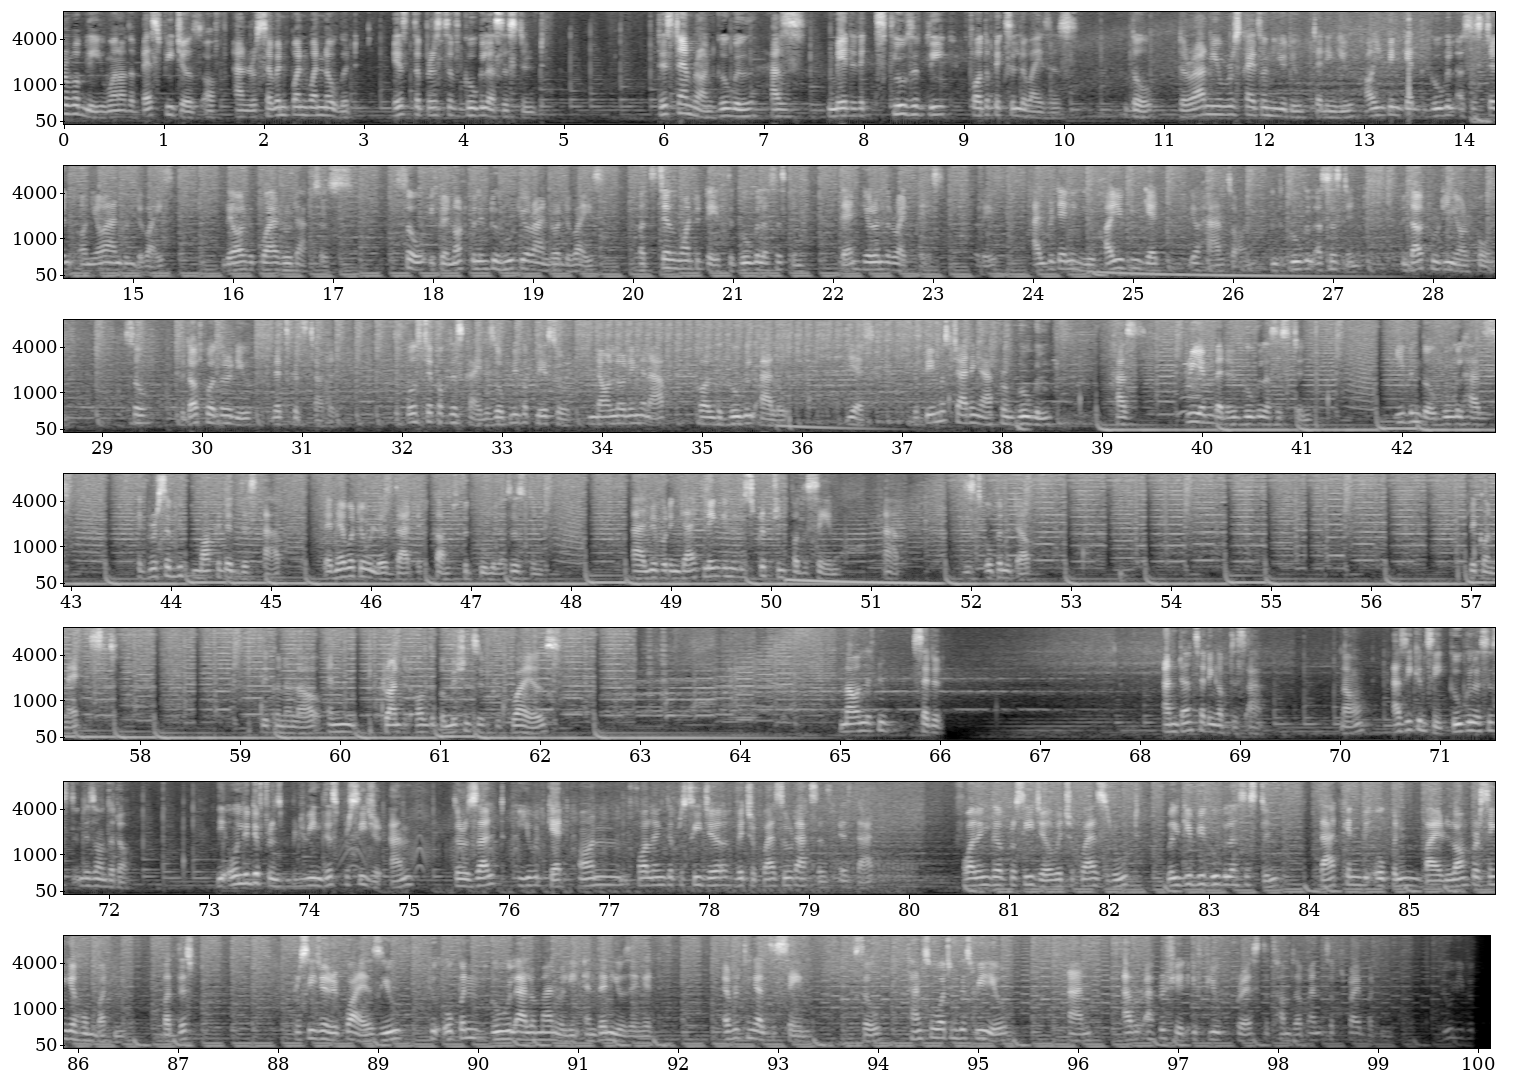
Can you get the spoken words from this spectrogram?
Probably one of the best features of Android 7.1 Nougat is the presence of Google Assistant. This time around Google has made it exclusively for the Pixel devices. Though there are numerous guides on YouTube telling you how you can get the Google Assistant on your Android device, they all require root access. So if you're not willing to root your Android device but still want to taste the Google Assistant, then you're in the right place. Today, I'll be telling you how you can get your hands on the Google Assistant without rooting your phone. So, without further ado, let's get started. The first step of this guide is opening a Play Store and downloading an app called the Google Allo. Yes, the famous chatting app from Google has pre-embedded Google Assistant. Even though Google has aggressively marketed this app, they never told us that it comes with Google Assistant. I'll be putting that link in the description for the same app. Just open it up. Click on next. Click on allow and grant it all the permissions it requires. Now let me set it. I'm done setting up this app. Now, as you can see, Google Assistant is on the top. The only difference between this procedure and the result you would get on following the procedure which requires root access is that following the procedure which requires root will give you Google Assistant that can be opened by long pressing your home button. But this procedure requires you to open Google Allo manually and then using it. Everything else is same. So thanks for watching this video and I would appreciate if you press the thumbs up and subscribe button.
